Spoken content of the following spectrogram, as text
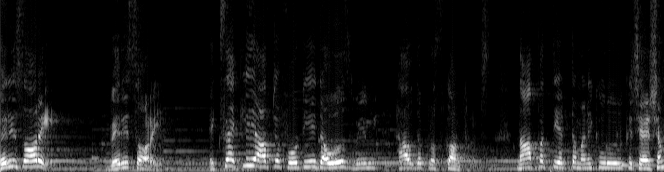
very sorry very sorry exactly after forty eight hours will have the press conference നാൽപ്പത്തി എട്ട് മണിക്കൂറുകൾക്ക് ശേഷം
